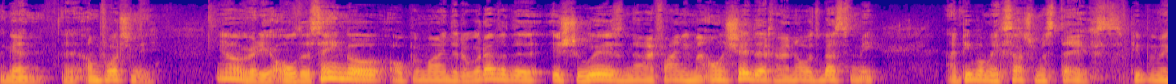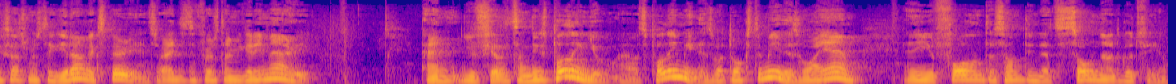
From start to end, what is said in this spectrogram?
Again, uh, unfortunately, you know, already older single, open-minded, or whatever the issue is. Now I'm finding my own shidduch, I know what's best for me. And people make such mistakes. People make such mistakes. You don't have experience, right? It's the first time you're getting married. And you feel that something's pulling you. Oh, it's pulling me. This is what talks to me. This is who I am. And then you fall into something that's so not good for you.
